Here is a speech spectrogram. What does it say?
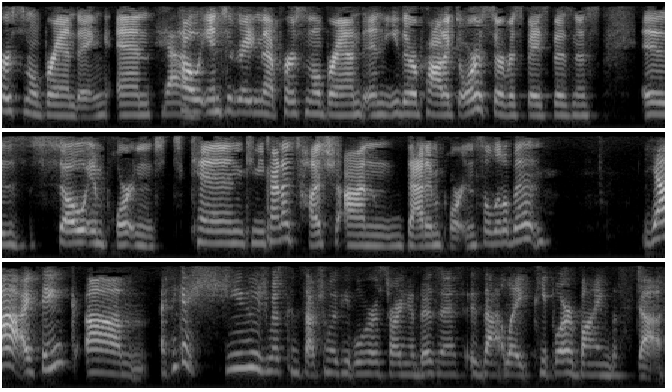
personal branding and yeah. how integrating that personal brand in either a product or a service-based business is so important. Can can you kind of touch on that importance a little bit? Yeah, I think um, I think a huge misconception with people who are starting a business is that like people are buying the stuff,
